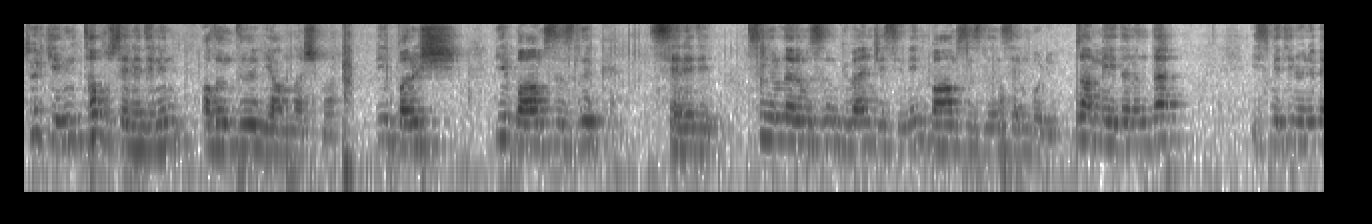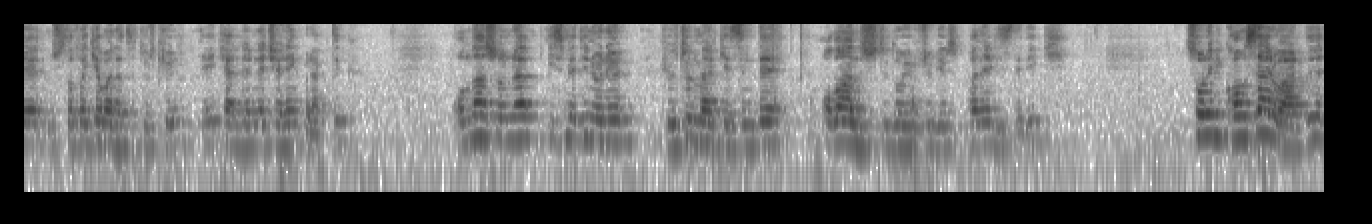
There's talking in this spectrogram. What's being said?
Türkiye'nin tapu senedinin alındığı bir anlaşma. Bir barış, bir bağımsızlık senedi. Sınırlarımızın güvencesinin, bağımsızlığın sembolü. Lozan Meydanı'nda İsmet İnönü ve Mustafa Kemal Atatürk'ün heykellerine çelenk bıraktık. Ondan sonra İsmet İnönü Kültür Merkezi'nde olağanüstü doyurucu bir panel izledik. Sonra bir konser vardı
